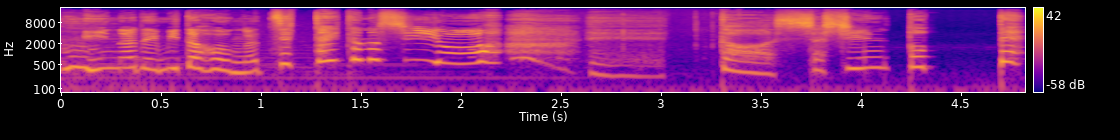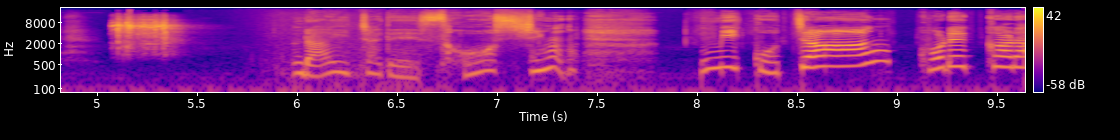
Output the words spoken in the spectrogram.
え？みんなで見た方が絶対楽しいよ。えー、っと写真撮ってライチャで送信。ミコちゃんこれから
